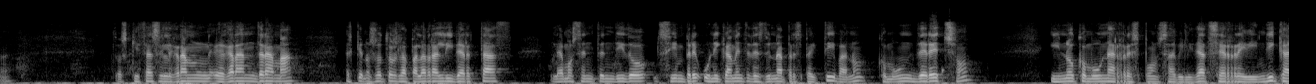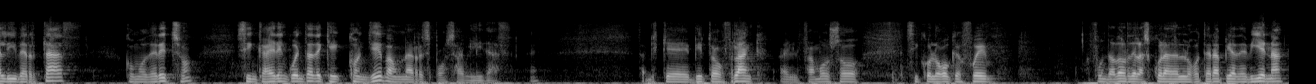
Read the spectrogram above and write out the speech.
¿eh? Entonces, quizás el gran drama es que nosotros la palabra libertad la hemos entendido siempre únicamente desde una perspectiva, ¿no? Como un derecho y no como una responsabilidad. Se reivindica libertad como derecho sin caer en cuenta de que conlleva una responsabilidad. ¿eh? Sabéis que Víctor Frank, el famoso psicólogo que fue fundador de la Escuela de Logoterapia de Viena,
